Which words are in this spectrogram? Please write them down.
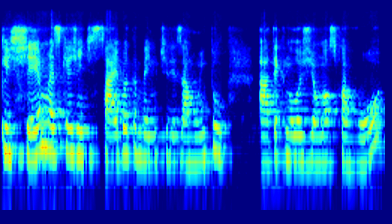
clichê, mas que a gente saiba também utilizar muito a tecnologia ao nosso favor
